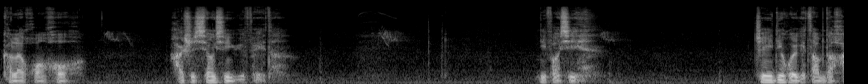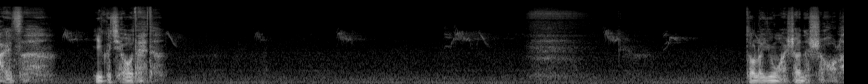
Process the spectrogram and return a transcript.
看来皇后还是相信于妃的。你放心，朕一定会给咱们的孩子一个交代的。到了用晚膳的时候了，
